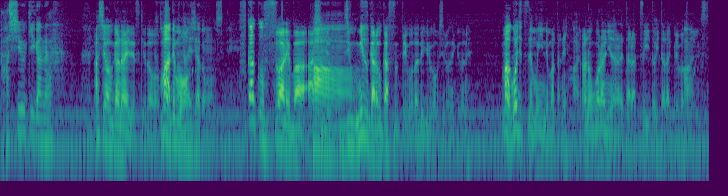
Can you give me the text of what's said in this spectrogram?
あ 足浮きがな。足は浮かないですけどまあでも大事だと思うんですよね。深く座れば足自自ら浮かすっていうことはできるかもしれませんけどね。まあ後日でもいいんでまたね、はい。あのご覧になられたらツイートいただければと思います、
